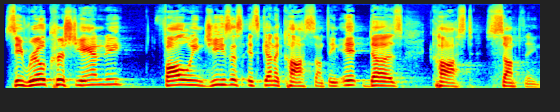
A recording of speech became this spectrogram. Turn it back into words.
See, real Christianity, following Jesus, it's going to cost something. It does cost something.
